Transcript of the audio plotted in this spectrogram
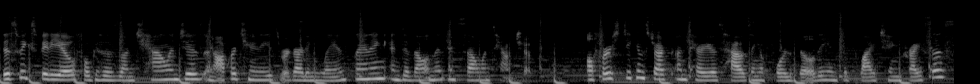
This week's video focuses on challenges and opportunities regarding land planning and development in Selwyn Township. I'll first deconstruct Ontario's housing affordability and supply chain crisis,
